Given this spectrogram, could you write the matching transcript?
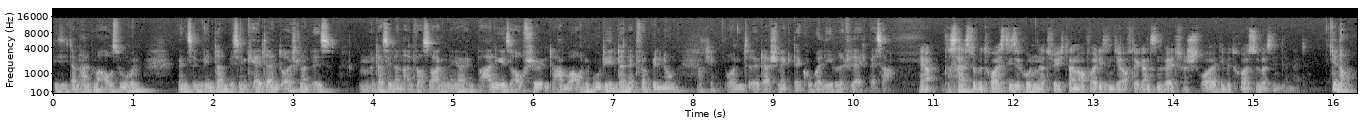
die sich dann halt mal aussuchen, wenn es im Winter ein bisschen kälter in Deutschland ist, mhm. dass sie dann einfach sagen, naja, in Bali ist auch schön, da haben wir auch eine gute Internetverbindung. Okay. Und äh, da schmeckt der Cuba Libre vielleicht besser. Ja, das heißt, du betreust diese Kunden natürlich dann auch, weil die sind ja auf der ganzen Welt verstreut, die betreust du übers Internet. Genau,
